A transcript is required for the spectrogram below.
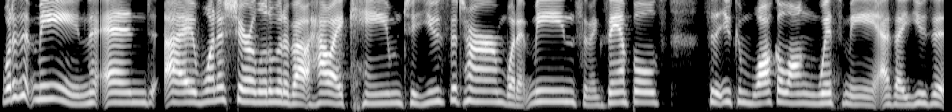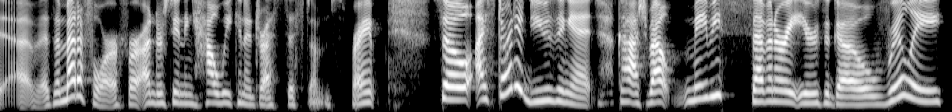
What does it mean? And I want to share a little bit about how I came to use the term, what it means, some examples, so that you can walk along with me as I use it uh, as a metaphor for understanding how we can address systems, right? So I started using it, gosh, about maybe seven or eight years ago, really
